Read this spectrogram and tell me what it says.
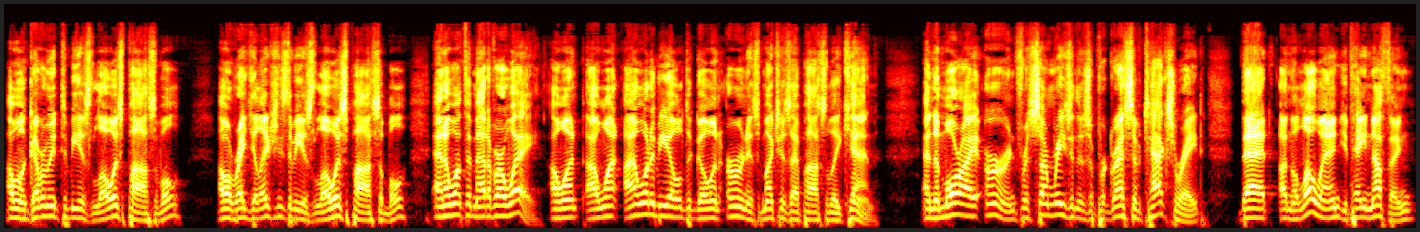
I want government to be as low as possible. I want regulations to be as low as possible, and I want them out of our way. I want I want I want to be able to go and earn as much as I possibly can. And the more I earn, for some reason there's a progressive tax rate that on the low end you pay nothing,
